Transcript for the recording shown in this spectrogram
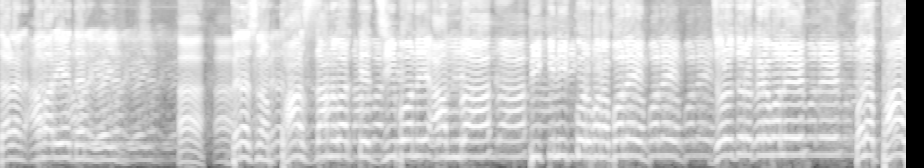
দাঁড়ান আমার এ ধ্যান বেরাসলাম পাঁচ জানুয়ারিতে জীবনে আমরা পিকনিক না, বলেন। জোরে জোরে করে বলেন। বলে, পাঁচ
